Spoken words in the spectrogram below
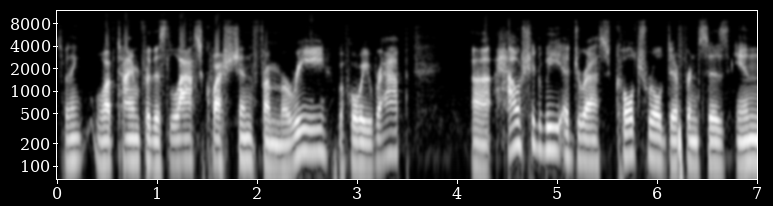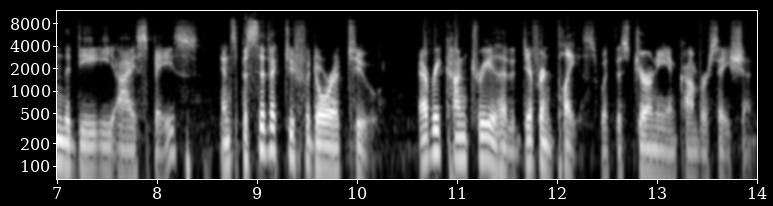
so I think we'll have time for this last question from Marie before we wrap. Uh, how should we address cultural differences in the DEI space and specific to Fedora 2? Every country is at a different place with this journey and conversation.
